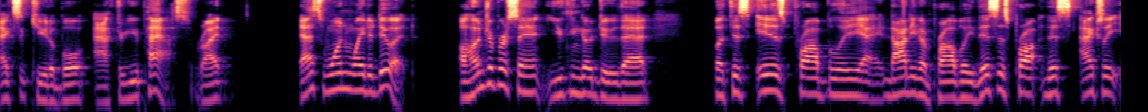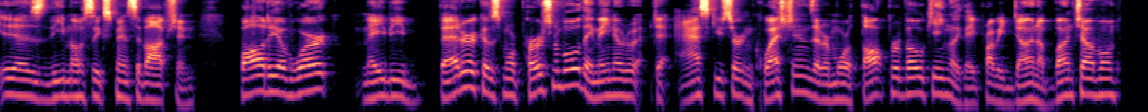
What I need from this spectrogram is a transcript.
executable after you pass right that's one way to do it 100% you can go do that but this is probably uh, not even probably this is pro this actually is the most expensive option quality of work may be better because it's more personable they may know to, to ask you certain questions that are more thought provoking like they've probably done a bunch of them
